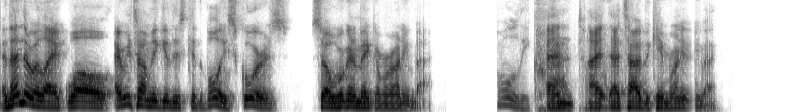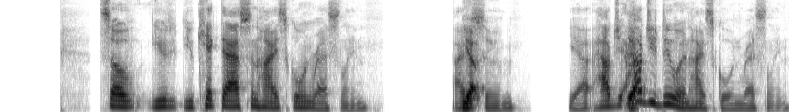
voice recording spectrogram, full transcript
And then they were like, "Well, every time we give this kid the ball, he scores. So we're going to make him a running back." Holy crap! and I, that's how I became running back. so you you kicked ass in high school in wrestling, I Yep. assume. Yeah. How'd you Yep. how'd you do in high school in wrestling?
